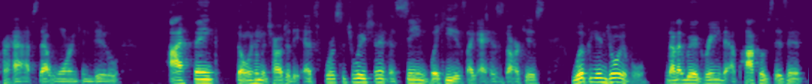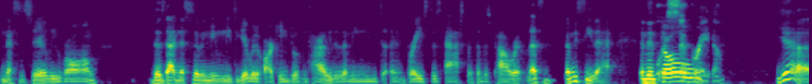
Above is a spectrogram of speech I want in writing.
perhaps that Warren can do. I think throwing him in charge of the X Force situation and seeing what he is like at his darkest would be enjoyable. Now that we're agreeing that Apocalypse isn't necessarily wrong, does that necessarily mean we need to get rid of Archangel entirely? Does that mean we need to embrace this aspect of his power? Let's let me see that, and then or throw separate them. Yeah,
